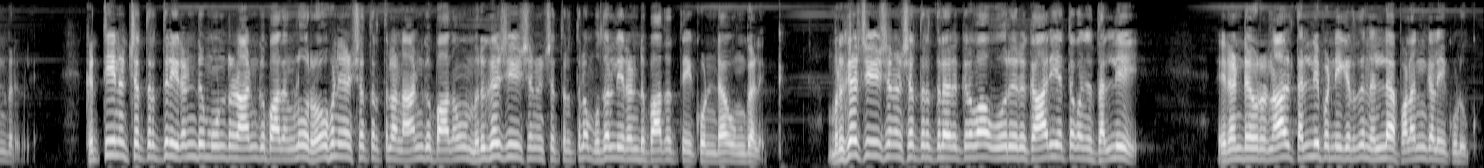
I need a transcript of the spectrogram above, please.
என்பர்களே கிருத்திய நட்சத்திரத்தில் இரண்டு மூன்று நான்கு பாதங்களும் ரோஹிணி நட்சத்திரத்தில் நான்கு பாதமும் மிருகசீஷ நட்சத்திரத்தில் முதல் இரண்டு பாதத்தை கொண்ட உங்களுக்கு. மிருகசீஷ நட்சத்திரத்தில் இருக்கிறவா ஓரிரு காரியத்தை கொஞ்சம் தள்ளி இரண்டு ஒரு நாள் தள்ளி பண்ணிக்கிறது நல்ல பலன்களை கொடுக்கும்.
